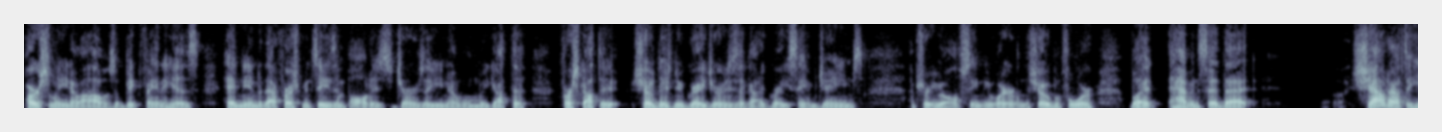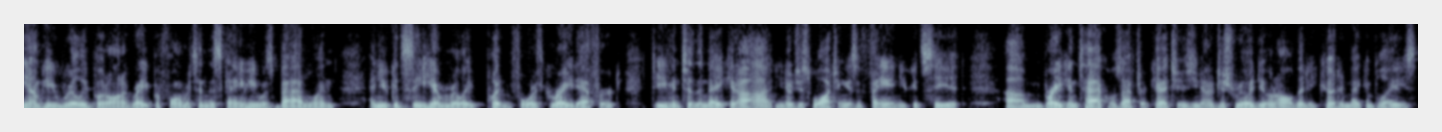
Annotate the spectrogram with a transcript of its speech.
personally, you know, I was a big fan of his heading into that freshman season. Bought his jersey, you know, when we got the first got the showed those new gray jerseys. I got a gray Sam James. I'm sure you all have seen me wear it on the show before. But having said that, shout out to him. He really put on a great performance in this game. He was battling, and you could see him really putting forth great effort, even to the naked eye. You know, just watching as a fan, you could see it. Um, breaking tackles after catches, you know, just really doing all that he could and making plays.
